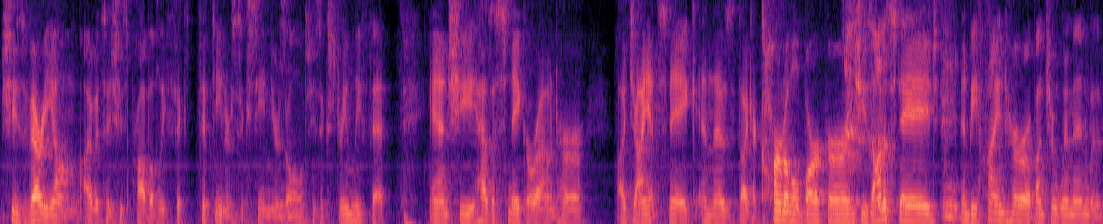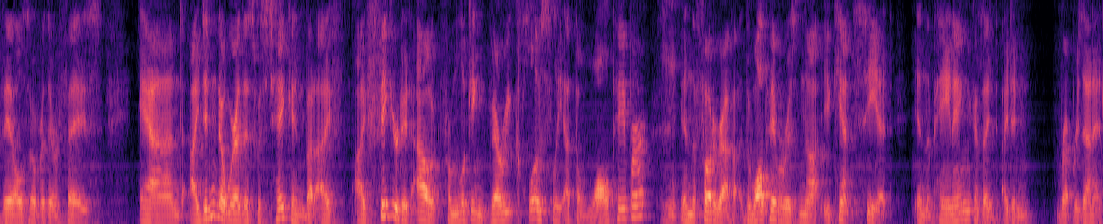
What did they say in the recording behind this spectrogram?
She's very young. I would say she's probably fif- 15 or 16 years old. She's extremely fit, and she has a snake around her. A giant snake, and there's like a carnival barker, and she's on a mm. stage, and behind her, a bunch of women with veils over their face, and I didn't know where this was taken, but I, I figured it out from looking very closely at the wallpaper mm. in the photograph. The wallpaper is not, you can't see it in the painting because I, I didn't represent it.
